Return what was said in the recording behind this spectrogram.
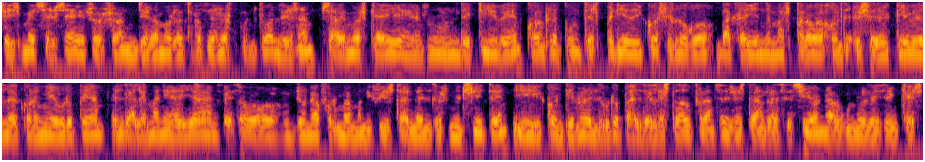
seis meses, ¿eh? esos son, digamos, retrocesos puntuales. Sabemos que hay un declive con repuntes periódicos y luego va cayendo más para abajo ese declive de la economía europea. El de Alemania ya empezó de una forma manifiesta en el 2007 y continúa el de Europa. El del Estado francés está en recesión. Algunos dicen que es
